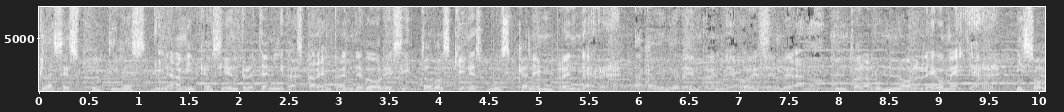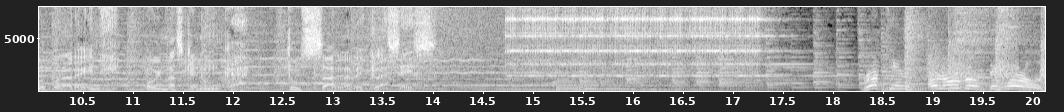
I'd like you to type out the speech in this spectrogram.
Clases útiles, dinámicas y entretenidas para emprendedores y todos quienes buscan emprender. Academia de Emprendedores en verano, junto al alumno Leo Meyer. Y solo por ADN. Hoy más que nunca, tu sala de clases. Rocking All Over the World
